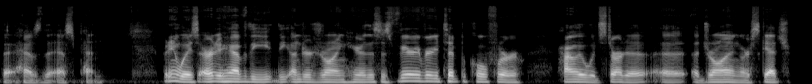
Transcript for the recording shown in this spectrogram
that has the S Pen. But anyways, I already have the, the underdrawing here. This is very, very typical for how I would start a, a, a drawing or sketch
